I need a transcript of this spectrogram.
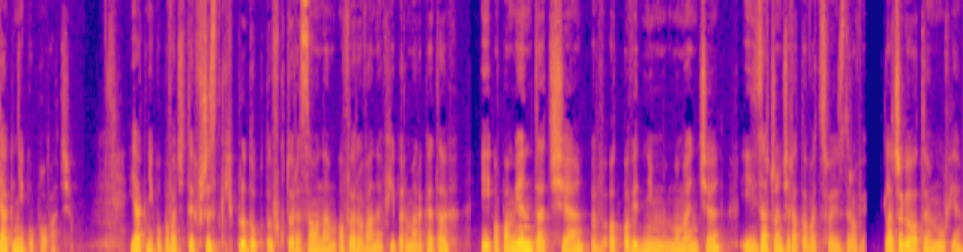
jak nie kupować. Jak nie kupować tych wszystkich produktów, które są nam oferowane w hipermarketach i opamiętać się w odpowiednim momencie i zacząć ratować swoje zdrowie. Dlaczego o tym mówię?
